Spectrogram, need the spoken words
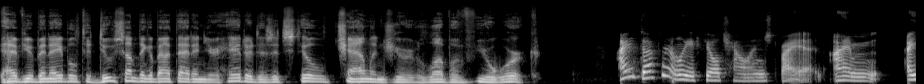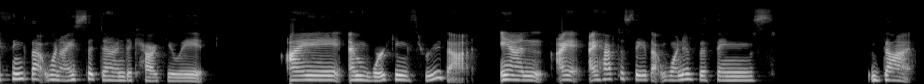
Have you been able to do something about that in your head, or does it still challenge your love of your work? I definitely feel challenged by it. I'm I think that when I sit down to calculate, I am working through that. And I, I have to say that one of the things that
